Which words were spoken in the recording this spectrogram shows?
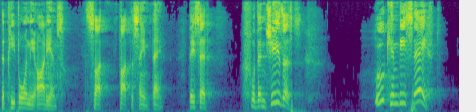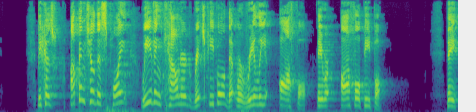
the people in the audience thought, thought the same thing. They said, well then Jesus, who can be saved? Because up until this point, we've encountered rich people that were really awful. They were awful people. They,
